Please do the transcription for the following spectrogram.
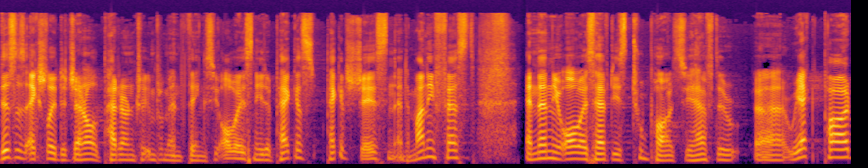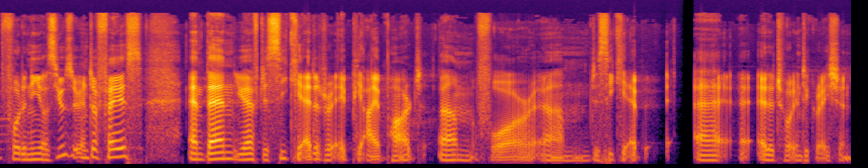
this is actually the general pattern to implement things. You always need a package, package JSON and a manifest, and then you always have these two parts. You have the uh, React part for the Neos user interface, and then you have the CK editor API part um, for um, the CK uh, editor integration.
